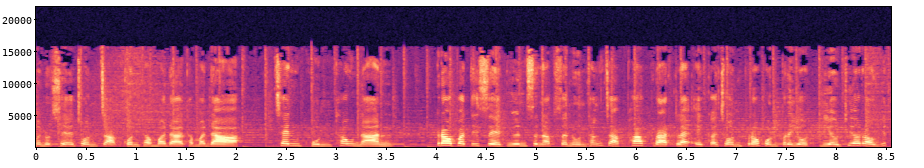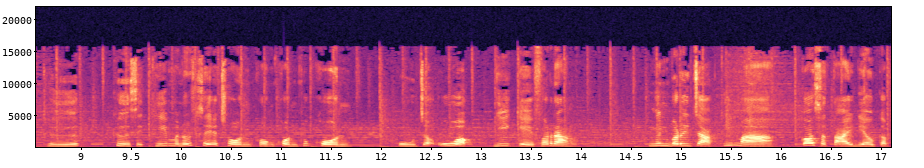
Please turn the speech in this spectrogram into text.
มนุษยชนจากคนธรรมดาธรรมดา เช่นคุณเท่านั้น เราปฏิเสธเงินสนับสนุนทั้งจากภาครัฐ และเอกชนเพราะผลประโยชน์เดียวที่เรายึดถือ คือสิทธิมนุษยชนของคนทุกคน กูจะอ้วก ยี่เกฝรั่ง เงินบริจาคที่มาก็สไตล์เดียวกับ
